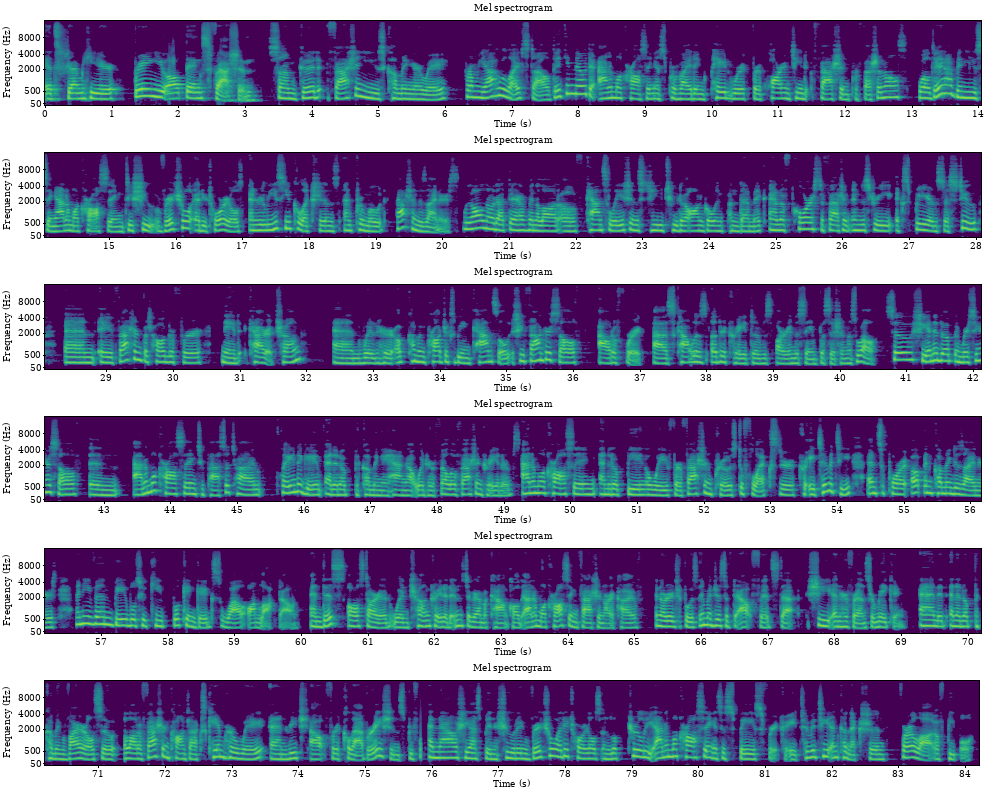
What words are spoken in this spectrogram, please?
it's Jem here, bringing you all things fashion. Some good fashion news coming your way. From Yahoo Lifestyle, did you know that Animal Crossing is providing paid work for quarantined fashion professionals? Well, they have been using Animal Crossing to shoot virtual editorials and release new collections and promote fashion designers. We all know that there have been a lot of cancellations due to the ongoing pandemic, and of course, the fashion industry experienced this too. And a fashion photographer named Kara Chung. And with her upcoming projects being canceled, she found herself out of work, as countless other creatives are in the same position as well. So she ended up immersing herself in Animal Crossing to pass the time. Playing the game ended up becoming a hangout with her fellow fashion creatives. Animal Crossing ended up being a way for fashion pros to flex their creativity and support up and coming designers and even be able to keep booking gigs while on lockdown. And this all started when Chung created an Instagram account called Animal Crossing Fashion Archive in order to post images of the outfits that she and her friends were making. And it ended up becoming viral, so a lot of fashion contacts came her way and reached out for collaborations. Before. And now she has been shooting virtual editorials and look truly Animal Crossing is a space for creativity and connection for a lot of people.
